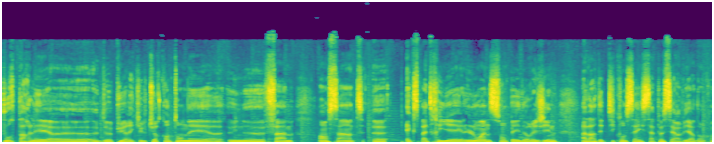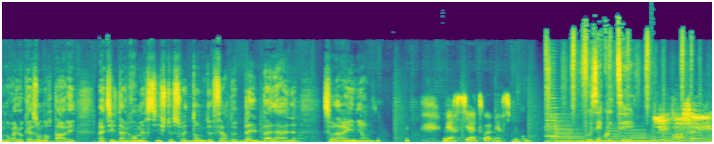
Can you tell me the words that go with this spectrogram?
pour parler de puériculture. Quand on est une femme enceinte, expatriée, loin de son pays d'origine, avoir des petits conseils, ça peut servir, donc on aura l'occasion d'en reparler. Mathilde, un grand merci. Je te souhaite donc de faire de belles balades sur la Réunion. Merci à toi, merci beaucoup. Vous écoutez Les Français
